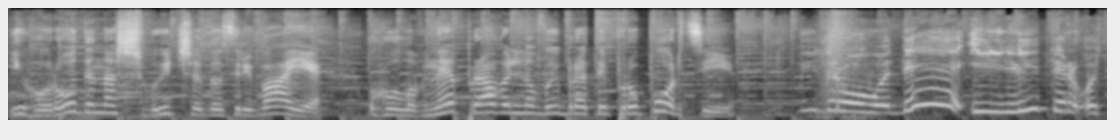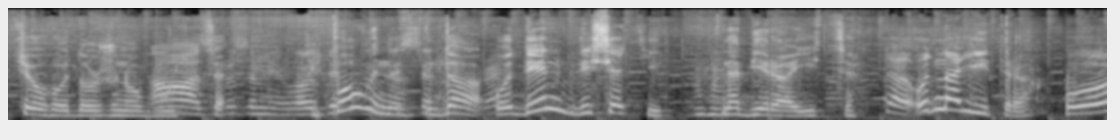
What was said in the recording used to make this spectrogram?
і городина швидше дозріває. Головне правильно вибрати пропорції. Відро води і літр оцього должно бути. зрозуміло. Повинно? Да, один в десяті набирається. Так, одна літра. О,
